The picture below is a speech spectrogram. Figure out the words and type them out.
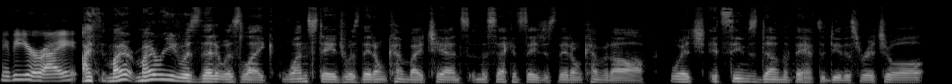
Maybe you're right. I th- my my read was that it was like one stage was they don't come by chance, and the second stage is they don't come at all. Which it seems dumb that they have to do this ritual,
